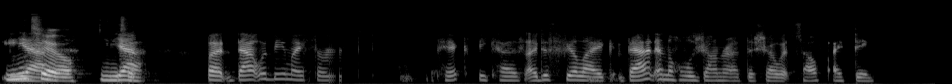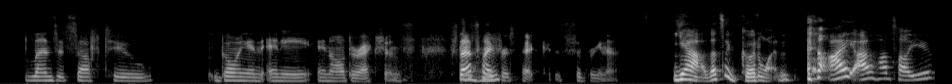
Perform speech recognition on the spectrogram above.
You need Yeah. to. You need Yeah. to. But that would be my first pick because I just feel like that and the whole genre of the show itself, I think, lends itself to going in any in all directions. So that's my Mhm. first pick, Sabrina. Yeah, that's a good one. I I'll have to tell you,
